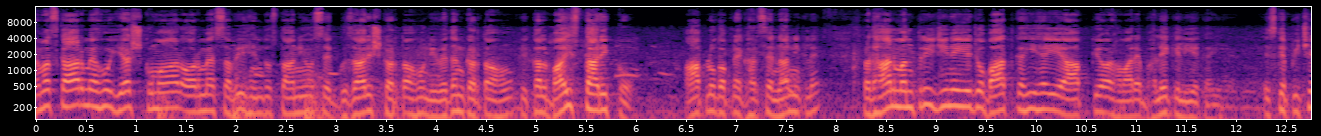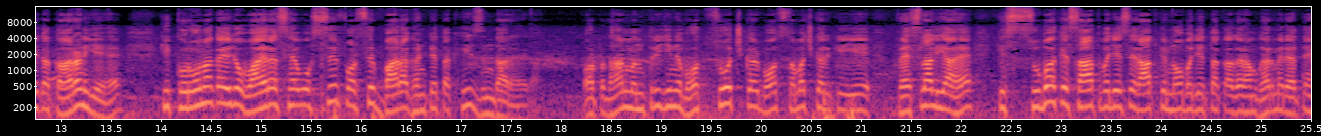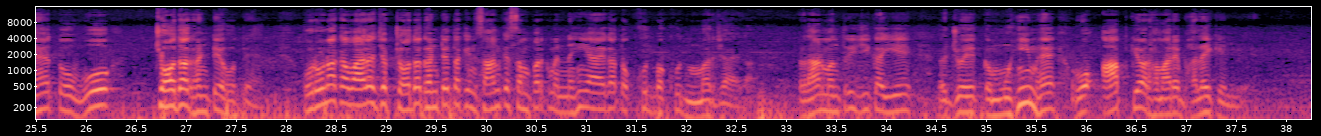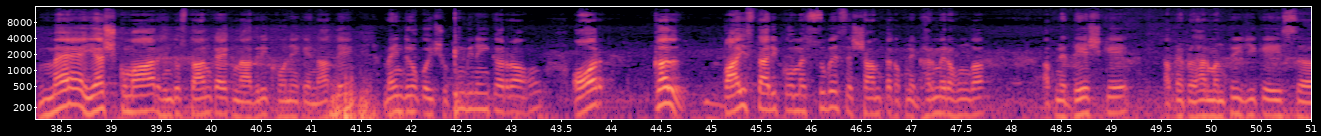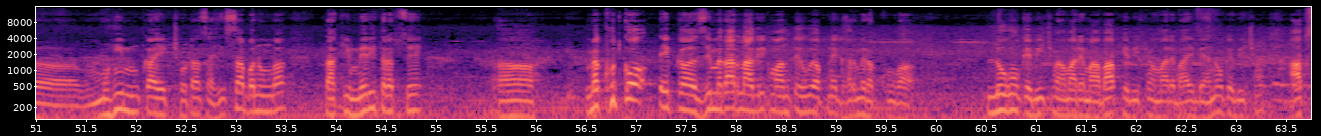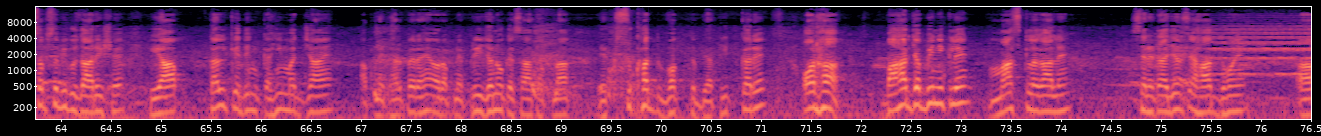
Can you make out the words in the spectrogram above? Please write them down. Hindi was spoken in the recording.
नमस्कार, मैं हूँ यश कुमार और मैं सभी हिंदुस्तानियों से गुजारिश करता हूँ, निवेदन करता हूँ कि कल 22 तारीख को आप लोग अपने घर से ना निकलें। प्रधानमंत्री जी ने ये जो बात कही है, ये आपके और हमारे भले के लिए कही है। इसके पीछे का कारण ये है कि कोरोना का ये जो वायरस है, वो सिर्फ़ और सिर्फ़ 12 घंटे तक ही ज़िंदा रहेगा। और प्रधानमंत्री जी ने बहुत सोच कर बहुत समझ करके ये फैसला लिया है कि सुबह के सात बजे से रात के नौ बजे तक अगर हम घर में रहते हैं तो वो चौदह घंटे होते हैं। कोरोना का वायरस जब 14 घंटे तक इंसान के संपर्क में नहीं आएगा तो खुद ब खुद मर जाएगा। प्रधानमंत्री जी का ये जो एक मुहिम है वो आपके और हमारे भले के लिए मैं यश कुमार हिंदुस्तान का एक नागरिक होने के नाते मैं इन दिनों कोई शूटिंग भी नहीं कर रहा हूँ। और कल 22 तारीख को मैं सुबह से शाम तक अपने घर में रहूँगा। अपने देश के अपने प्रधानमंत्री जी के इस मुहिम का एक छोटा सा हिस्सा बनूँगा ताकि मेरी तरफ़ से आ, मैं खुद को एक जिम्मेदार नागरिक मानते हुए अपने घर में रखूँगा। लोगों के बीच में, हमारे माँ बाप के बीच में, हमारे भाई बहनों के बीच में, आप सबसे भी गुजारिश है कि आप कल के दिन कहीं मत जाएँ, अपने घर पे रहें और अपने प्रियजनों के साथ अपना एक सुखद वक्त व्यतीत करें। और हाँ बाहर जब भी निकलें, मास्क लगा लें, सैनिटाइजर से हाथ धोएँ।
